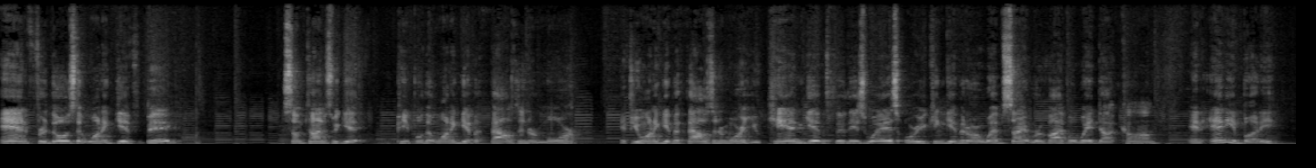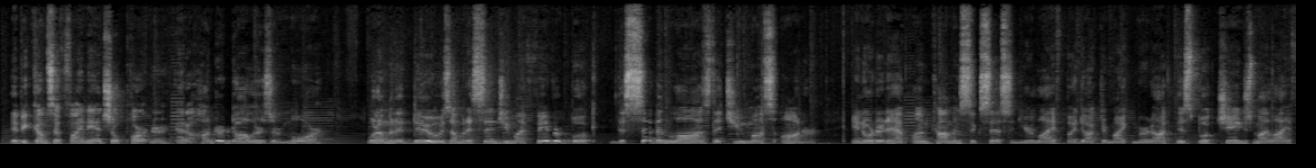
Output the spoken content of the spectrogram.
And for those that want to give big, sometimes we get people that want to give a thousand or more. If you want to give a thousand or more, you can give through these ways, or you can give it our website, revivalway.com. And anybody that becomes a financial partner at a $100 or more, what I'm going to do is I'm going to send you my favorite book, The Seven Laws That You Must Honor in Order to Have Uncommon Success in Your Life by Dr. Mike Murdock. This book changed my life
